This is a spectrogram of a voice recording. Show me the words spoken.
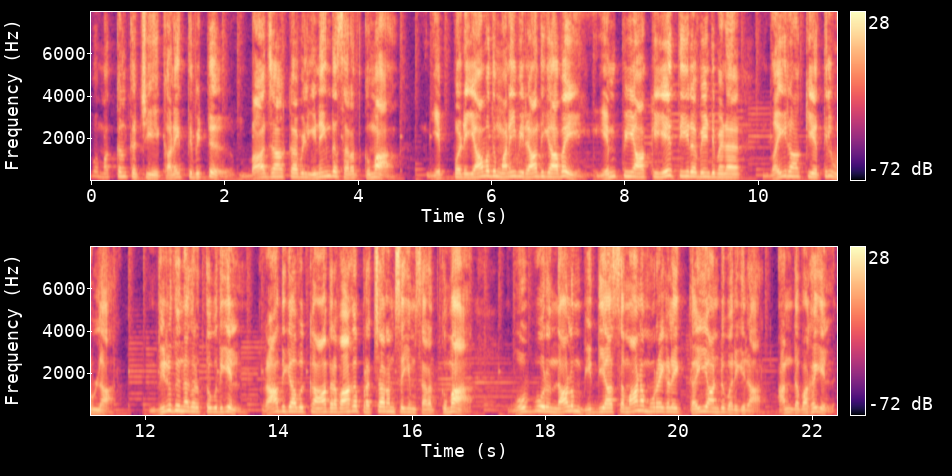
மக்கள் கட்சியை கலைத்துவிட்டு பாஜகவில் இணைந்த சரத்குமார் எப்படியாவது மனைவி ராதிகாவை எம்பி ஆக்கியே தீர வேண்டுமென வைராக்கியத்தில் உள்ளார். விருதுநகர் தொகுதியில் ராதிகாவுக்கு ஆதரவாக பிரச்சாரம் செய்யும் சரத்குமார் ஒவ்வொரு நாளும் வித்தியாசமான முறைகளை கையாண்டு வருகிறார். அந்த வகையில்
